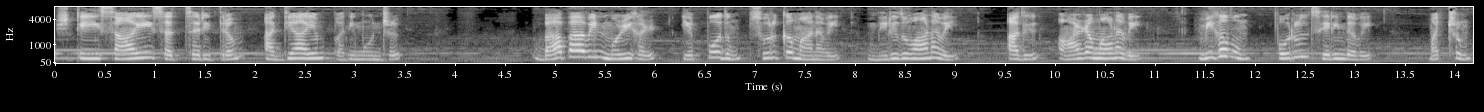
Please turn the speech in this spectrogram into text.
ஸ்ரீ சாயி சச்சரித்திரம் அத்தியாயம் பதிமூன்று. பாபாவின் மொழிகள் எப்போதும் சுருக்கமானவை மிருதுவானவை அது ஆழமானவை மிகவும் பொருள் செறிந்தவை மற்றும்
